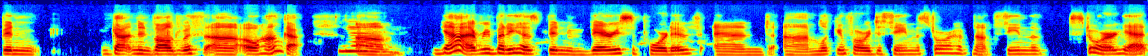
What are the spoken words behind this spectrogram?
been gotten involved with uh, Ohanga. Yeah. Um, yeah, everybody has been very supportive, and I'm looking forward to seeing the store. I have not seen the store yet,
